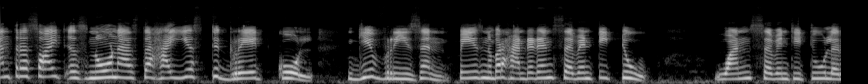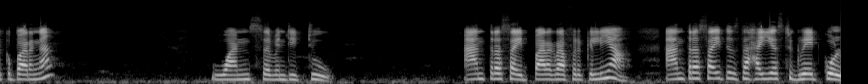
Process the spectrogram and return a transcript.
Anthracite is known as the highest grade coal. Give reason. Page number 172. 172ல இருக்கு பாருங்க 172. Anthracite paragraph இருக்கு இல்லையா anthracite is the highest grade coal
